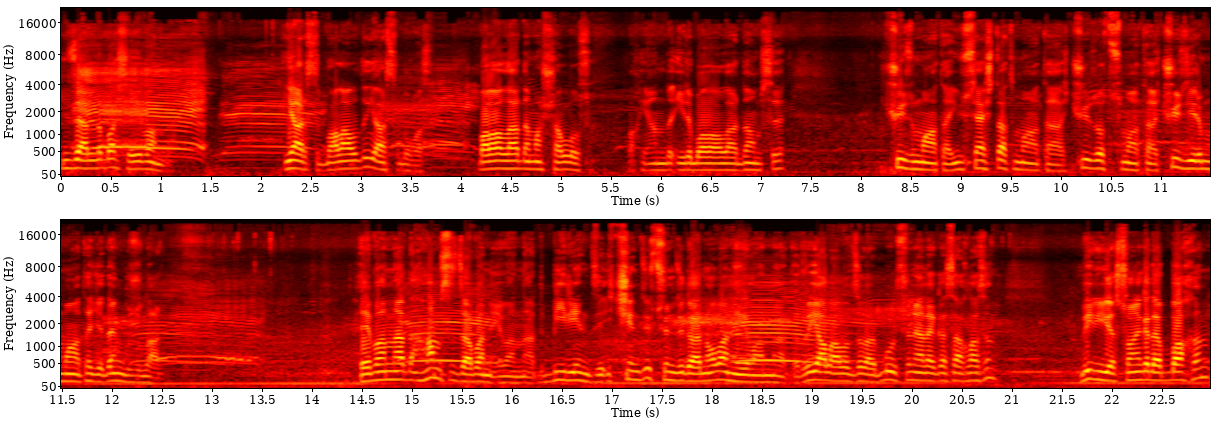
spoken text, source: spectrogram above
150 baş heyvandır. Yarısı balalıdır, yarısı boğaz. Balalar da maşallah olsun. Bax yanında iri balalardan hamısı 200 manata, 180 manata, 230 manata, 220 manata gedən quzular. Heyvanlar da hamısı cavan heyvanlardır. Birinci, ikinci, üçüncü qarnı olan heyvanlardır. Real alıcılar bu üçün əlaqə saxlasın. Videoya sona qədər baxın.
